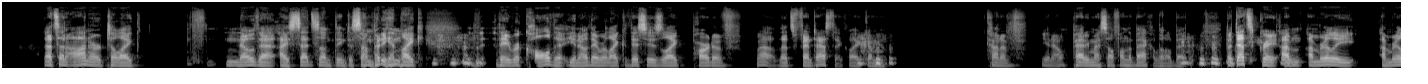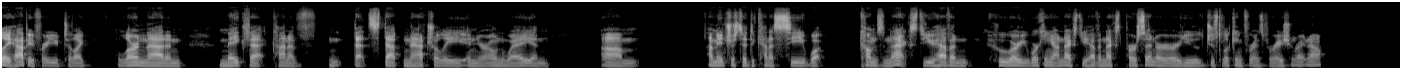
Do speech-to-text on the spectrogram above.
that's an honor to like know that I said something to somebody and like th- they recalled it, you know, they were like this is like part of wow, that's fantastic. Like I'm kind of, you know, patting myself on the back a little bit. But that's great. I'm I'm really I'm really happy for you to like learn that and make that kind of that step naturally in your own way and um I'm interested to kind of see what comes next? Do you have an who are you working on next? Do you have a next person, or are you just looking for inspiration right now?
